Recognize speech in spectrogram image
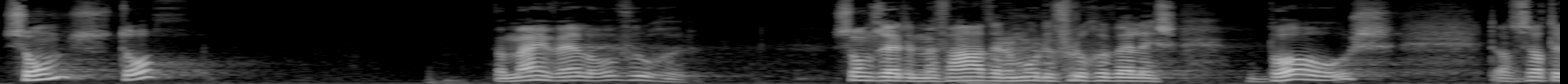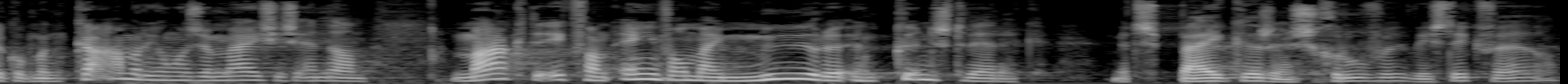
Soms, toch? Bij mij wel hoor, vroeger. Soms werden mijn vader en moeder vroeger wel eens boos. Dan zat ik op mijn kamer, jongens en meisjes, en dan maakte ik van een van mijn muren een kunstwerk. Met spijkers en schroeven, wist ik veel.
